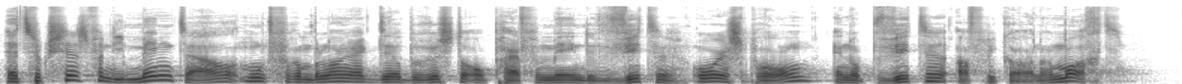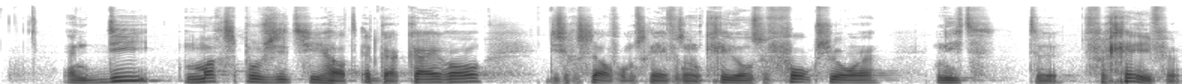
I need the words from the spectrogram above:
Het succes van die mengtaal moet voor een belangrijk deel berusten op haar vermeende witte oorsprong en op witte Afrikaner macht. En die machtspositie had Edgar Cairo, die zichzelf omschreef als een Creoolse volksjongen, niet te vergeven.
